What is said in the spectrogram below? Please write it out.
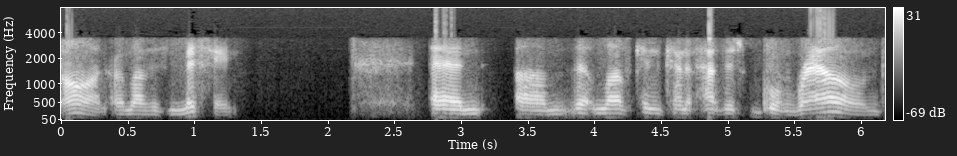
gone or love is missing. And um, that love can kind of have this ground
